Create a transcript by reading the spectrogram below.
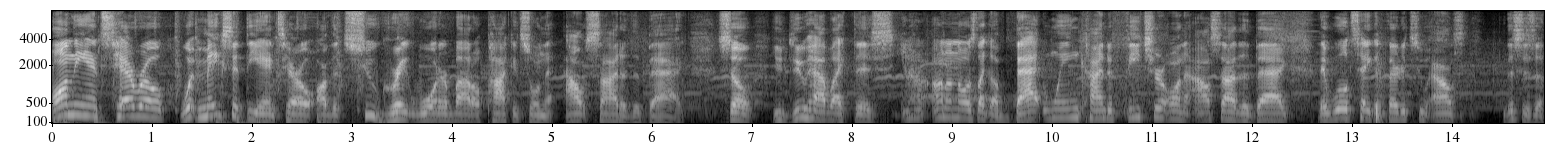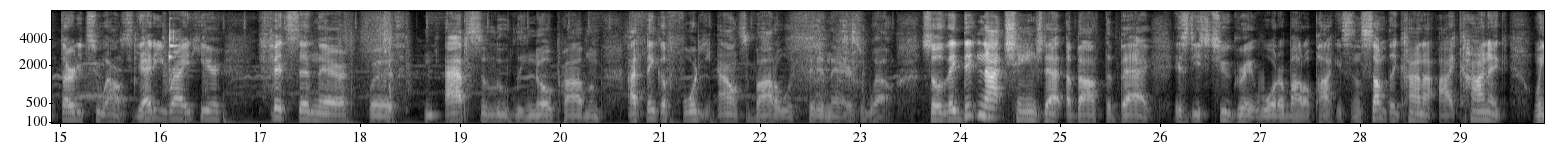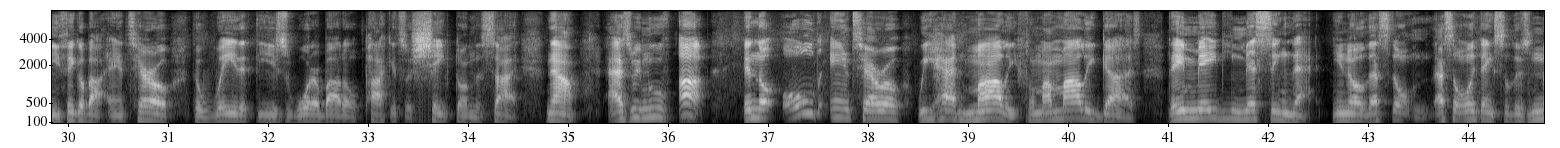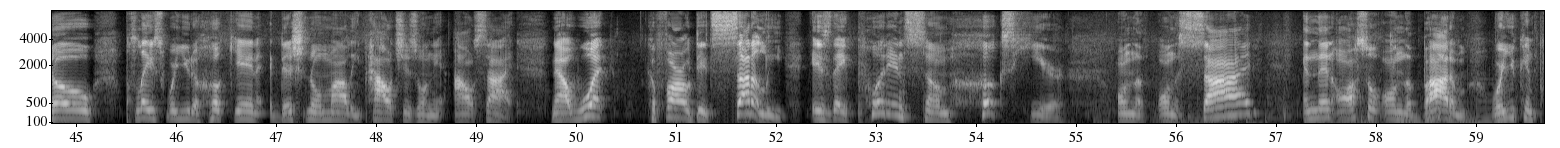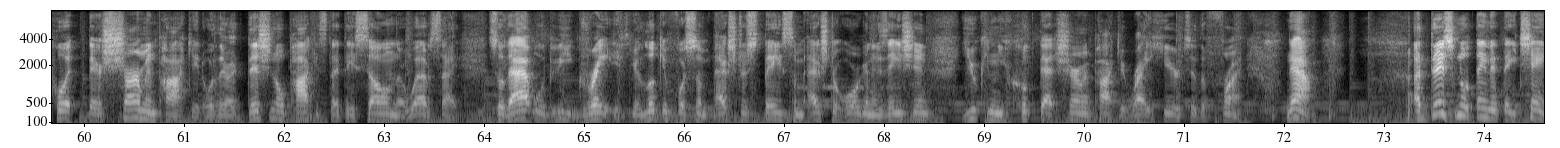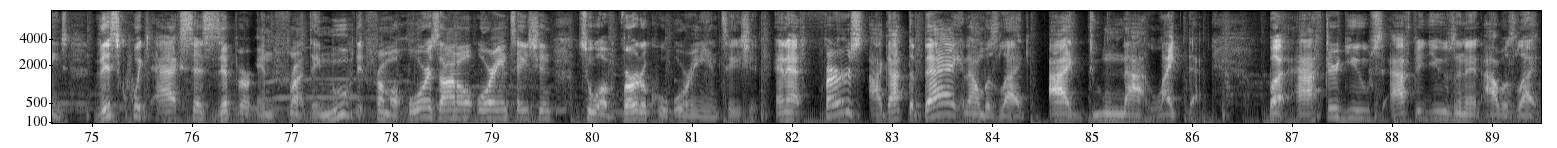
on the Antero, what makes it the Antero are the two great water bottle pockets on the outside of the bag. So you do have like this, you know, I don't know, it's like a bat wing kind of feature on the outside of the bag. They will take a 32 ounce, this is a 32 ounce Yeti right here fits in there with absolutely no problem. I think a 40 ounce bottle would fit in there as well. So they did not change that about the bag is these two great water bottle pockets and something kind of iconic when you think about Antero, the way that these water bottle pockets are shaped on the side. Now, as we move up, In the old Antero, we had MOLLE for my MOLLE guys. They may be missing that. You know, that's the that's the only thing. So there's no place where you to hook in additional MOLLE pouches on the outside. Now, what Kifaru did subtly is they put in some hooks here on the on the side and then also on the bottom where you can put their Sherman pocket or their additional pockets that they sell on their website. So that would be great. If you're looking for some extra space, some extra organization, you can hook that Sherman pocket right here to the front. Now, Additional thing that they changed, this quick access zipper in the front, they moved it from a horizontal orientation to a vertical orientation. And at first I got the bag and I was like, I do not like that. But after use, after using it, I was like,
